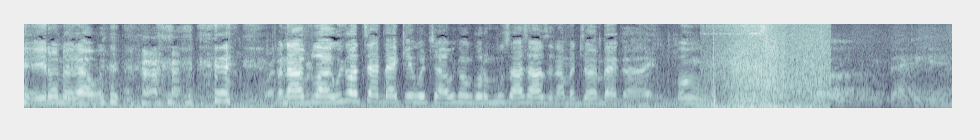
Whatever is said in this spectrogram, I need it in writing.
you don't know that one. but now, vlog, we're gonna tap back in with y'all. We're gonna go to Musa's house and I'm gonna join back, alright? Boom. Vlog, we back again.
